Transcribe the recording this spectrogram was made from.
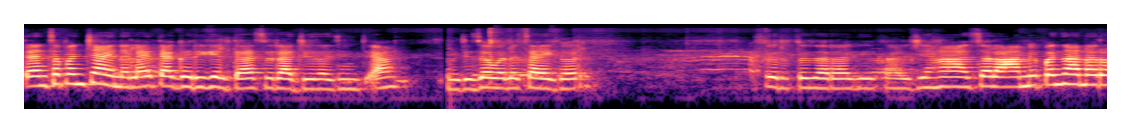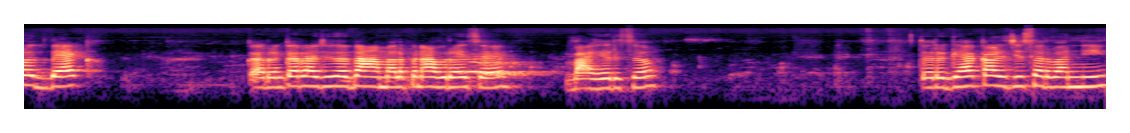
त्यांचं पण चॅनल आहे. त्या घरी गेलत्या आज राजूराजेंच्या म्हणजे जवळच आहे घर. फिरतो जरा घे काळजी. हां चला. आम्ही पण जाणार आहोत बॅक कारण का राजे दादा आम्हाला पण आवरायचं आहे बाहेरचं. तर घ्या काळजी सर्वांनी.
